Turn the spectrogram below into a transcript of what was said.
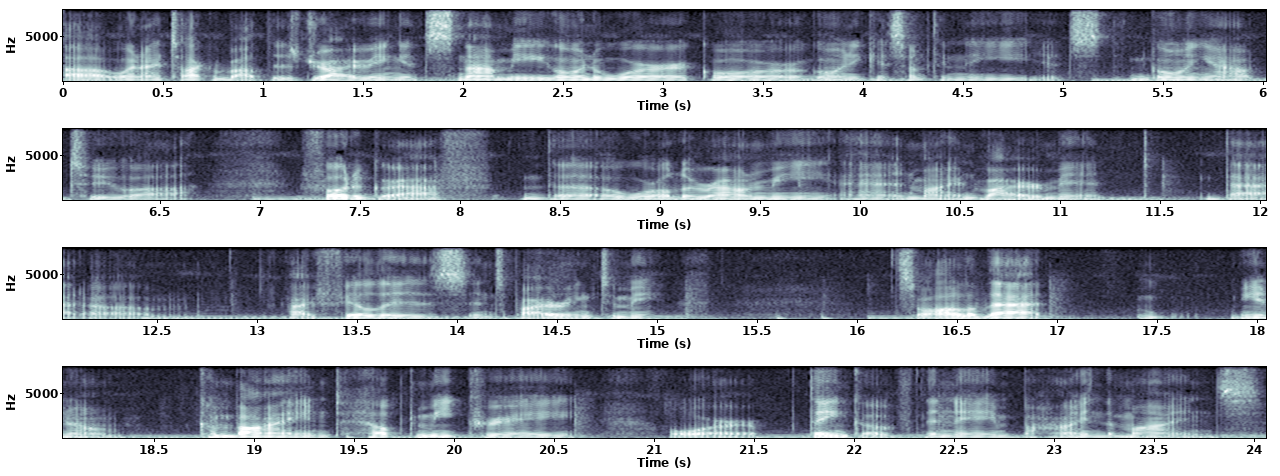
uh, when I talk about this driving, it's not me going to work or going to get something to eat. It's going out to uh, photograph the world around me and my environment that um, I feel is inspiring to me. So, all of that, you know, combined helped me create or think of the name Behind the Minds.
